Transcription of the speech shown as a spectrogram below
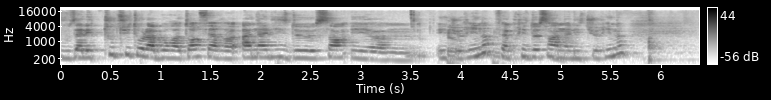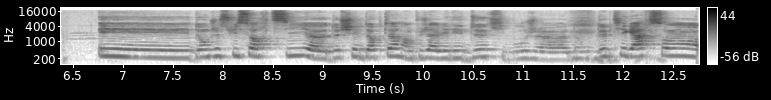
vous allez tout de suite au laboratoire faire euh, analyse de sang et, euh, et d'urine, enfin prise de sang, analyse d'urine. Et donc je suis sortie de chez le docteur, en plus j'avais les deux qui bougent, donc deux petits garçons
